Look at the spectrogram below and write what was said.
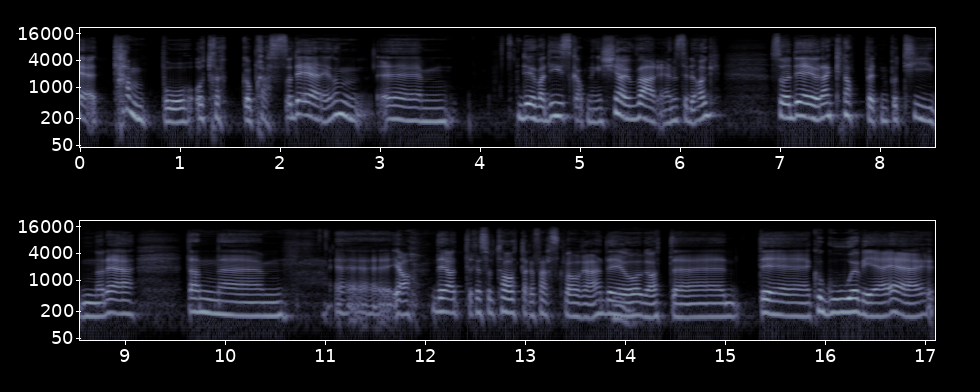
er tempo og trøkk og press. Og det er liksom eh, Det er verdiskapningen skjer jo hver eneste dag. Så det er jo den knappheten på tiden og det den uh, Ja, det at resultater er ferskvare. Det er òg at uh, det, hvor gode vi er,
